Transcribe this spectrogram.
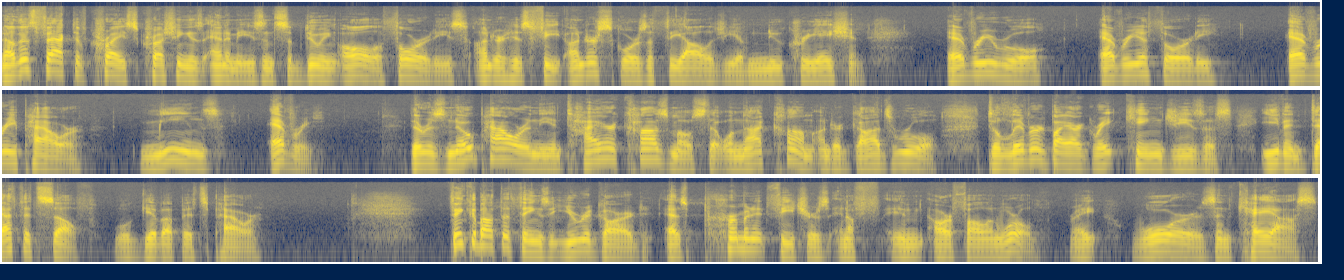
Now, this fact of Christ crushing his enemies and subduing all authorities under his feet underscores a theology of new creation. Every rule, every authority, every power means every. There is no power in the entire cosmos that will not come under God's rule, delivered by our great King Jesus. Even death itself will give up its power. Think about the things that you regard as permanent features in, a, in our fallen world, right? Wars and chaos,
